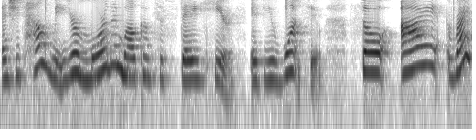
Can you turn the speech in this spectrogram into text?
and she tells me, you're more than welcome to stay here if you want to. So I, right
